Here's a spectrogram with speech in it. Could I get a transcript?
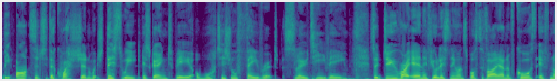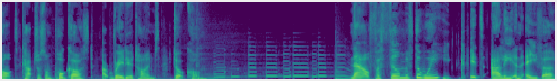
the answer to the question, which this week is going to be what is your favourite slow TV? So, do write in if you're listening on Spotify. And of course, if not, catch us on podcast at radiotimes.com. Now, for film of the week, it's Ali and Ava,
